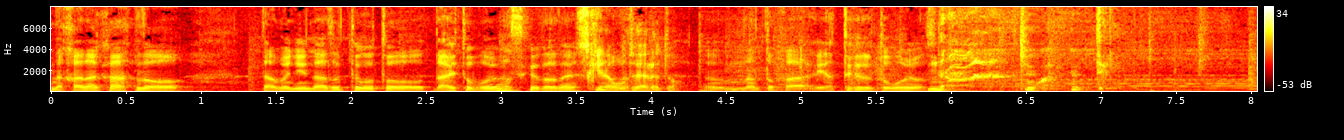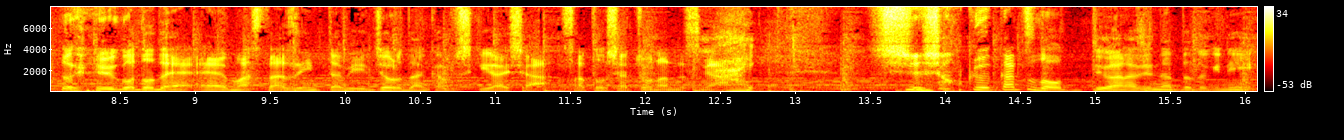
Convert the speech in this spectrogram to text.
なかなかあのダメになるってことないと思いますけどね。好きなことやれと。うんなんとかやってくれると思います。ということで、えーマスターズインタビュージョルダン株式会社佐藤社長なんですが、はい就職活動っていう話になった時に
